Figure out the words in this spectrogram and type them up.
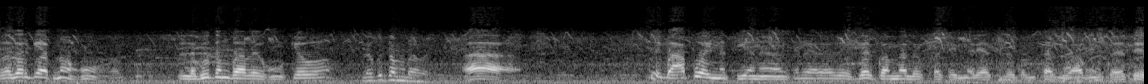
વગર કેપ નો હું. લઘુત્તમ ભાવે હું કેવો? લઘુત્તમ ભાવે. હા. કોઈ બાપો નથી અને ઘર કામના લોકો છે મર્યા છે લોકો બાપ કહે છે.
